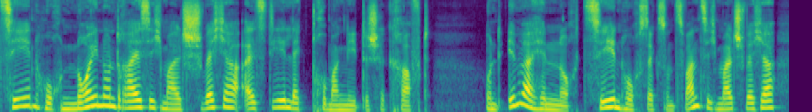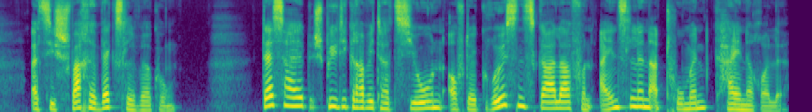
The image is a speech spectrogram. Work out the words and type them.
10 hoch 39 mal schwächer als die elektromagnetische Kraft und immerhin noch 10 hoch 26 mal schwächer als die schwache Wechselwirkung. Deshalb spielt die Gravitation auf der Größenskala von einzelnen Atomen keine Rolle.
